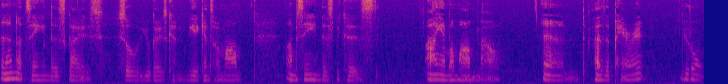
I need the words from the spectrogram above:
And I'm not saying this, guys, so you guys can be against my mom. I'm saying this because I am a mom now, And as a parent, you don't,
